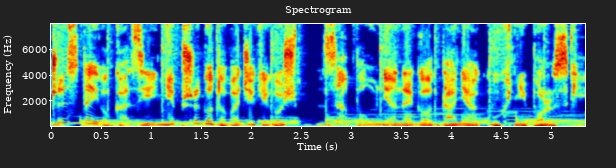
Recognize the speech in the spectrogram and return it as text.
czy z tej okazji nie przygotować jakiegoś zapomnianego dania kuchni polskiej.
